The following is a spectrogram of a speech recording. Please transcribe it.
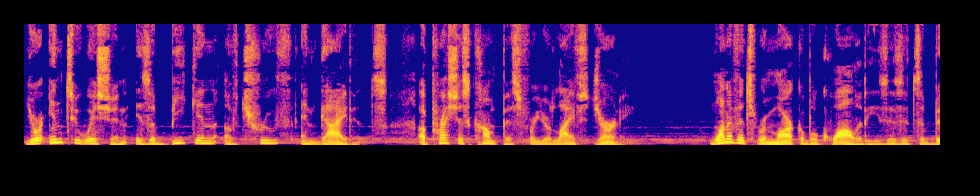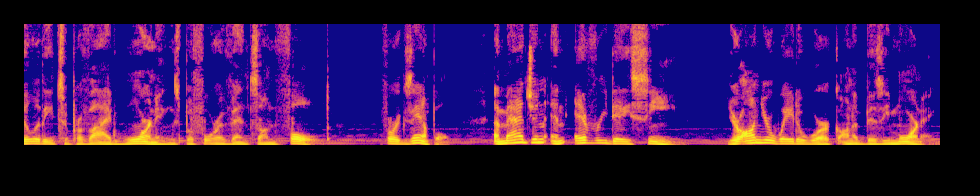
Your intuition is a beacon of truth and guidance, a precious compass for your life's journey. One of its remarkable qualities is its ability to provide warnings before events unfold. For example, imagine an everyday scene. You're on your way to work on a busy morning.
